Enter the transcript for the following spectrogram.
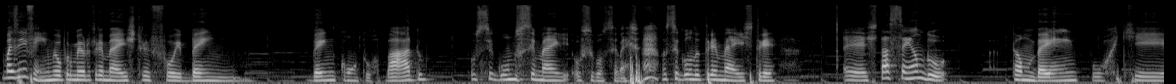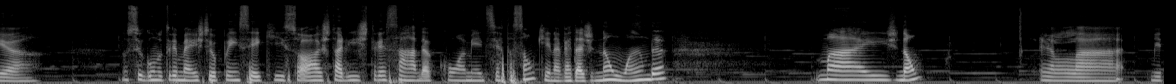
Mas enfim, meu primeiro trimestre foi bem bem conturbado. O segundo semestre, o segundo semestre, o segundo trimestre é, está sendo também porque no segundo trimestre eu pensei que só estaria estressada com a minha dissertação, que na verdade não anda, mas não. Ela me,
